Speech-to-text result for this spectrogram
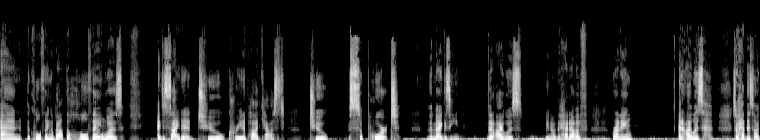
And the cool thing about the whole thing was I decided to create a podcast to support the magazine that I was, you know, the head of running. And I was, so I had this, I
